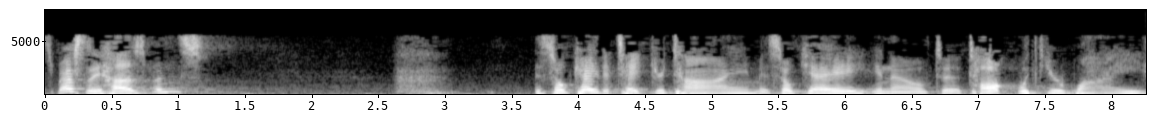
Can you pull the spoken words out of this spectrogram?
especially husbands, it's okay to take your time. It's okay, you know, to talk with your wife.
